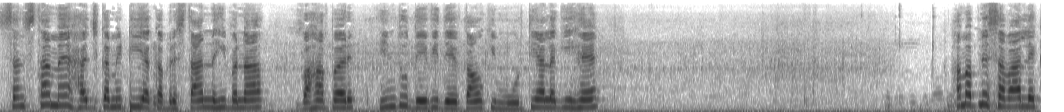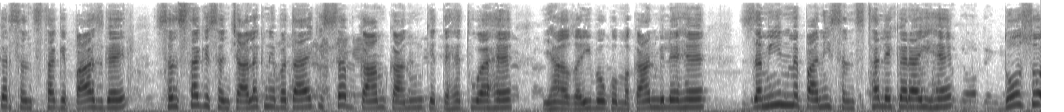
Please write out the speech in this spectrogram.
संस्था में हज कमेटी या कब्रिस्तान नहीं बना, वहाँ पर हिंदू देवी देवताओं की मूर्तियाँ लगी हैं। हम अपने सवाल लेकर संस्था के पास गए। संस्था के संचालक ने बताया कि सब काम कानून के तहत हुआ है। यहाँ गरीबों को मकान मिले हैं। ज़मीन में पानी संस्था लेकर आई है। 200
